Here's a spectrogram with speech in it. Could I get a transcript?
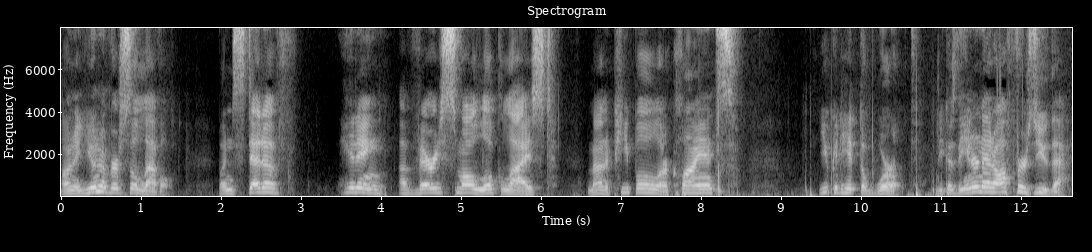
on a universal level. But instead of hitting a very small localized amount of people or clients, you could hit the world because the internet offers you that.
